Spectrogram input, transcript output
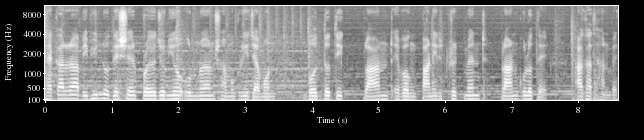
হ্যাকাররা বিভিন্ন দেশের প্রয়োজনীয় উন্নয়ন সামগ্রী যেমন বৈদ্যুতিক প্লান্ট এবং পানির ট্রিটমেন্ট প্লান্টগুলোতে আঘাত হানবে।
